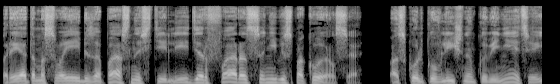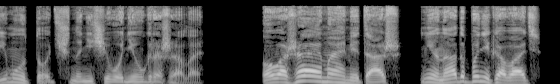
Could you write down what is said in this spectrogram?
При этом о своей безопасности лидер Фароса не беспокоился, поскольку в личном кабинете ему точно ничего не угрожало. «Уважаемый Амитаж, не надо паниковать.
